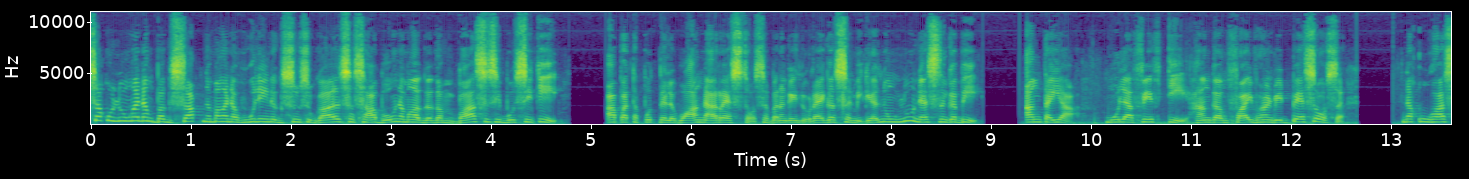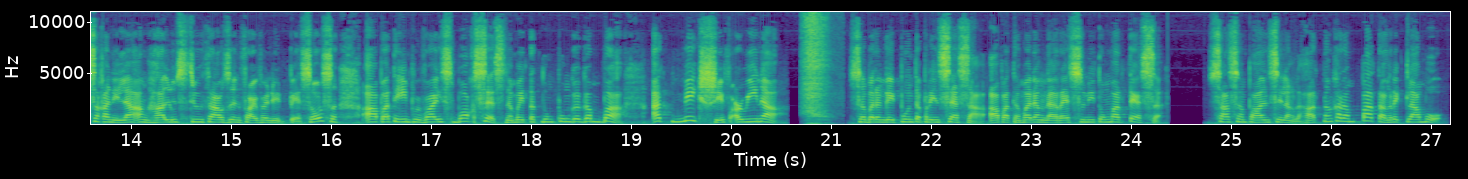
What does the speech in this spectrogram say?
Sa kulungan ng bagsak ng mga nahuling nagsusugal sa sabong ng mga gagamba sa Cebu City. 42 ang naaresto sa Barangay Lorega, San Miguel noong lunes ng gabi. Ang taya, mula 50 hanggang 500 pesos. Nakuha sa kanila ang halos 2,500 pesos, apat na improvised boxes na may 30 gagamba at makeshift arena. Sa barangay Punta Princesa, apat naman ang naresto nitong Martes. Sasampahan silang lahat ng karampatang reklamo.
